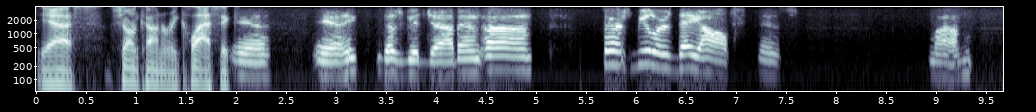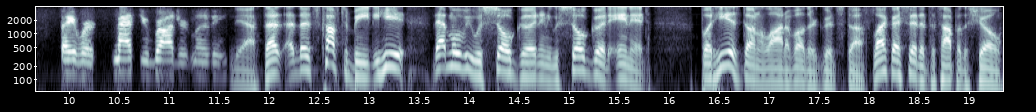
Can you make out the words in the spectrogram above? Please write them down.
Yes, Sean Connery, classic. Yeah, yeah, he does a good job. And uh, Ferris Bueller's Day Off is my favorite Matthew Broderick movie. Yeah, that that's tough to beat. He that movie was so good, and he was so good in it. But he has done a lot of other good stuff. Like I said at the top of the show,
